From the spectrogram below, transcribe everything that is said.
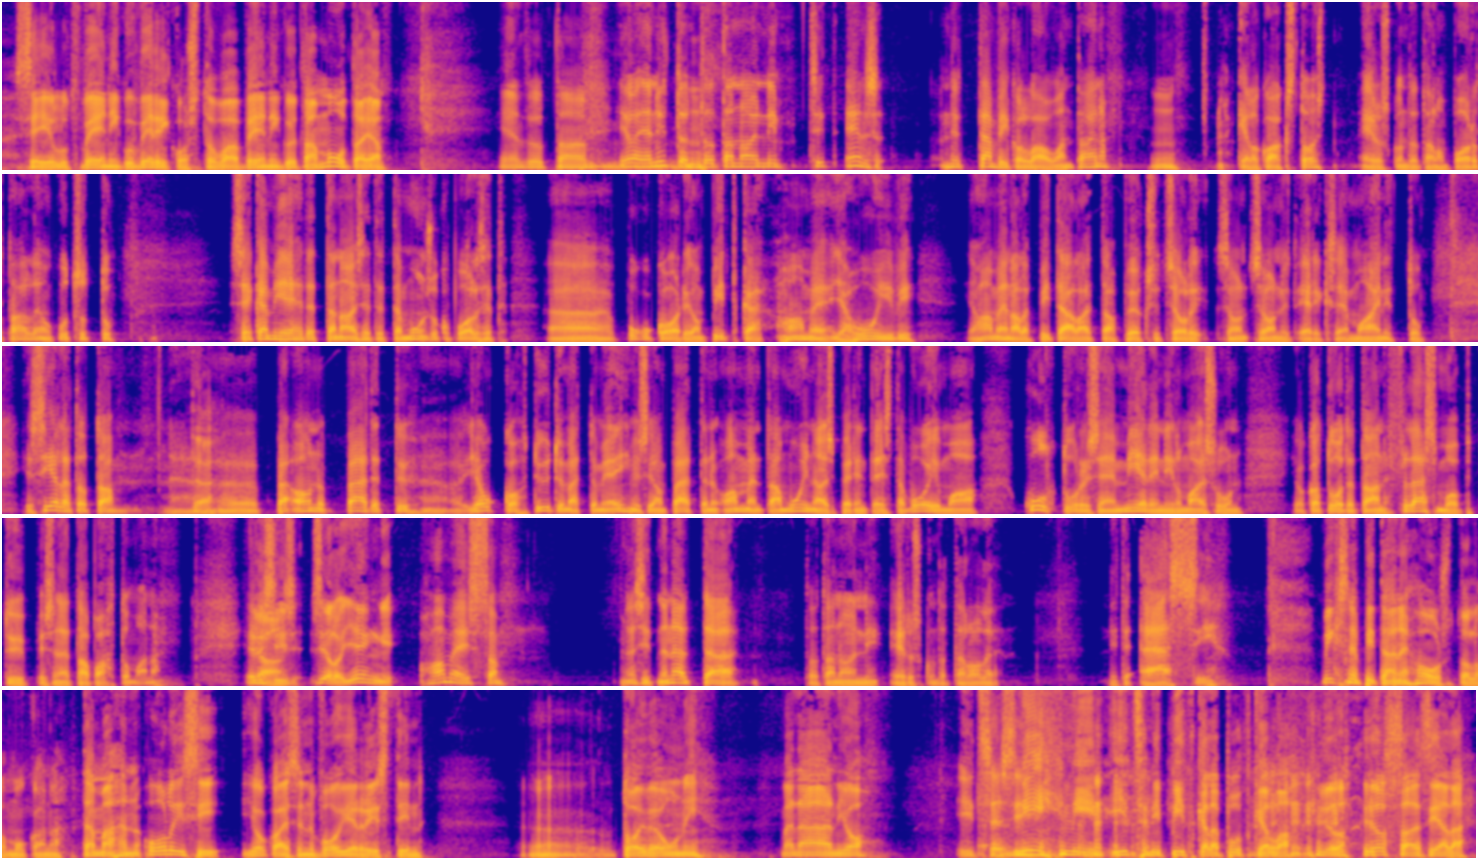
Se ei ollut V niin kuin verikosto, vaan V niin kuin jotain muuta. Ja, ja tota, Joo, ja nyt on tota noin, niin sit ens, nyt tämän viikon lauantaina mm, kello 12 eduskuntatalon portaille on kutsuttu sekä miehet että naiset että muun sukupuoliset. Ää, pukukoodi on pitkä hame ja huivi ja hameen alle pitää laittaa pöksyt. Se, oli, se, on, se on nyt erikseen mainittu. Ja siellä tota, Tää. on päätetty, ää, joukko tyytymättömiä ihmisiä on päättänyt ammentaa muinaisperinteistä voimaa kulttuuriseen mielenilmaisuun, joka tuotetaan flashmob-tyyppisenä tapahtumana. Eli Jaa. siis siellä on jengi hameissa ja sitten ne näyttää tota noin, niin eduskuntatalolle niitä ässiä. miksi ne pitää ne housut olla mukana? Tämähän olisi jokaisen voyeristin toiveuni. Mä näen jo Itsesi. Niin, niin, itseni pitkällä putkella jo- jossain siellä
